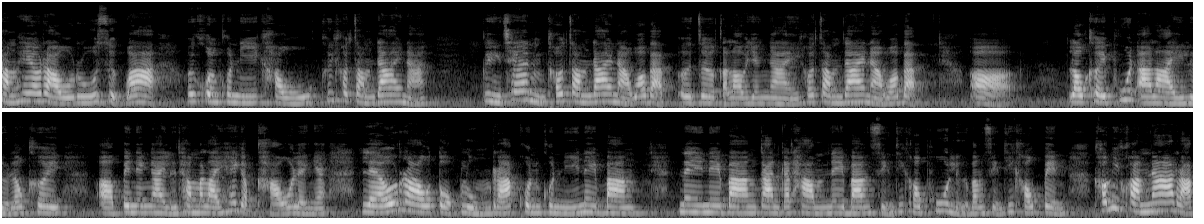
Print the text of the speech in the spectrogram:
ทำให้เรารู้สึกว่าเฮ้ยคนคนนี้เขาคือเขาจำได้นะอย่างเช่นเขาจำได้นะว่าแบบเออเจอกับเรายังไงเขาจำได้นะว่าแบบเออเราเคยพูดอะไรหรือเราเคย เป็นยังไงหรือทำอะไรให้กับเขาอะไรเงี้ย แล้วเราตกหลุมรักคนคนนี้ในบางในในบางการกระทำในบางสิ่งที่เขาพูดหรือบางสิ่งที่เขาเป็น เขามีความน่ารัก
